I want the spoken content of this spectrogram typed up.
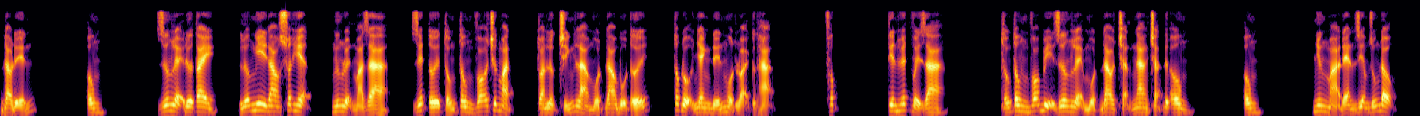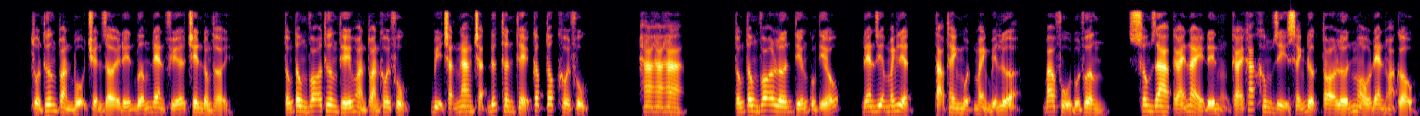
Đao đến. Ông. Dương lệ đưa tay, lưỡng nghi đao xuất hiện, ngưng luyện mà ra giết tới tống tông võ trước mặt, toàn lực chính là một đao bổ tới, tốc độ nhanh đến một loại cực hạn. Phấp tiên huyết về ra. Tống tông võ bị dương lệ một đao chặn ngang chặt đứt ông. Ông. Nhưng mà đen diễm rúng động. Tổn thương toàn bộ chuyển rời đến bướm đen phía trên đồng thời. Tống tông võ thương thế hoàn toàn khôi phục, bị chặn ngang chặt đứt thân thể cấp tốc khôi phục. Ha ha ha. Tống tông võ lớn tiếng cùng tiếu, đen diễm mãnh liệt, tạo thành một mảnh biển lửa, bao phủ bốn phương, xông ra cái này đến cái khác không gì sánh được to lớn màu đen hỏa cầu,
